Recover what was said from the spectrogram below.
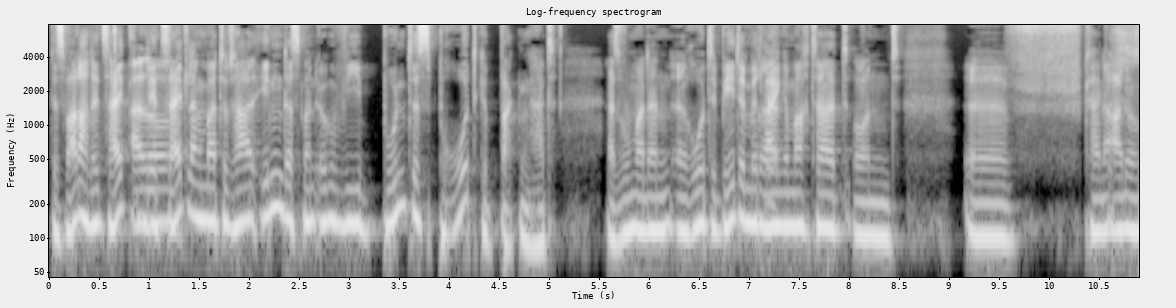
Das war doch eine Zeit, Also- eine Zeit lang mal total in, dass man irgendwie buntes Brot gebacken hat. Also wo man dann äh, rote Beete mit reingemacht hat und äh, keine Ahnung,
